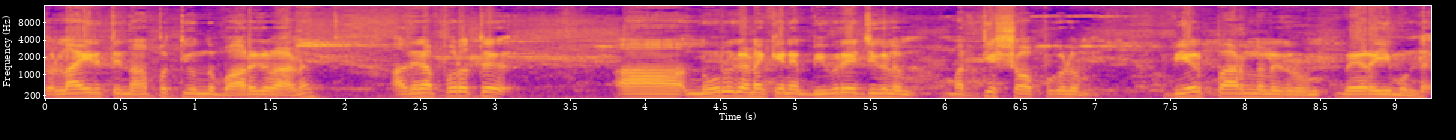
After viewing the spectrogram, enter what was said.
തൊള്ളായിരത്തി നാൽപ്പത്തിയൊന്ന് ബാറുകളാണ്. അതിനപ്പുറത്ത് നൂറുകണക്കിന് ബിവറേജുകളും മദ്യഷോപ്പുകളും ബിയർ പാർലറുകളും വേറെയുമുണ്ട്.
